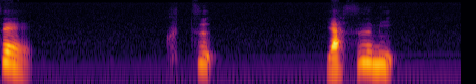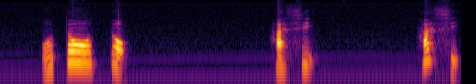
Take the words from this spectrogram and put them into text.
生、靴、休み、弟、橋、橋、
